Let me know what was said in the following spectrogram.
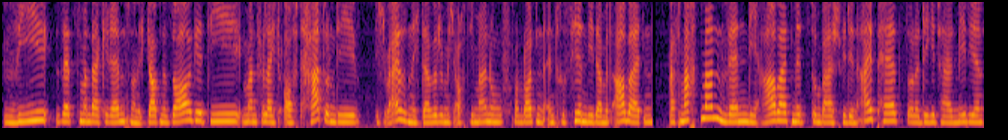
wie setzt man da Grenzen? Und ich glaube, eine Sorge, die man vielleicht oft hat und die, ich weiß es nicht, da würde mich auch die Meinung von Leuten interessieren, die damit arbeiten. Was macht man, wenn die Arbeit mit zum Beispiel den iPads oder digitalen Medien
